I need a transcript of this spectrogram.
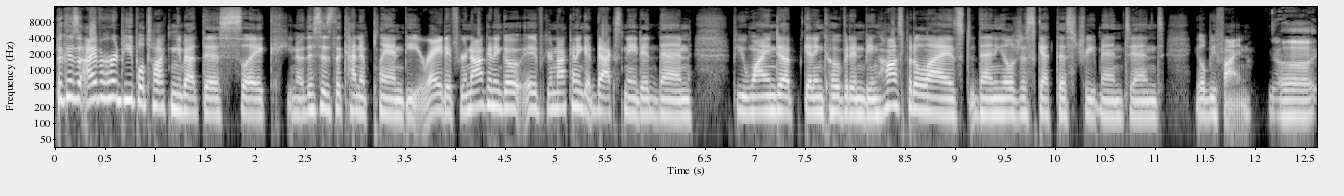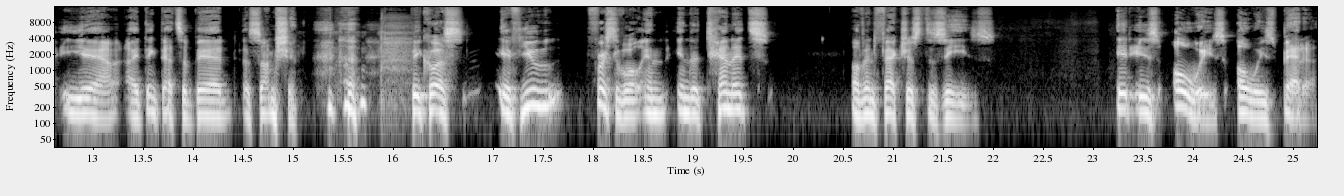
Because I've heard people talking about this, like, you know, this is the kind of plan B, right? If you're not going to go, if you're not going to get vaccinated, then if you wind up getting COVID and being hospitalized, then you'll just get this treatment and you'll be fine. Uh, yeah, I think that's a bad assumption. because if you, first of all, in, in the tenets of infectious disease, it is always, always better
